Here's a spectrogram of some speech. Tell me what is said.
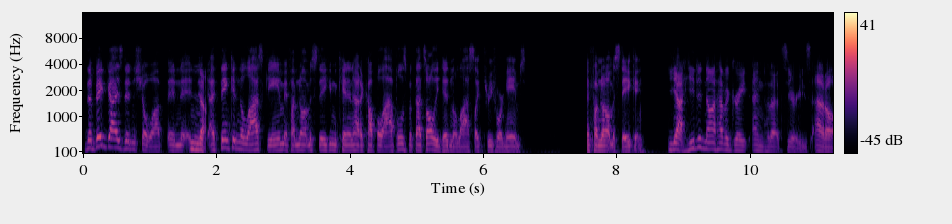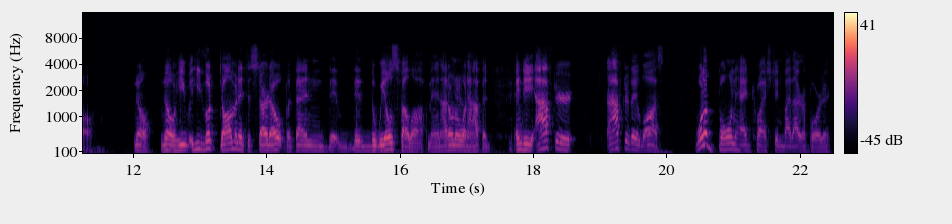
the big guys didn't show up, and and No. I think in the last game, if I'm not mistaken, MacKinnon had a couple apples, but that's all he did in the last like three, four games, if I'm not mistaken. Yeah, he did not have a great end to that series at all. No, no, he he looked dominant to start out, but then the the, the wheels fell off, man. I don't know what happened. And the, after after they lost, what a bonehead question by that reporter.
